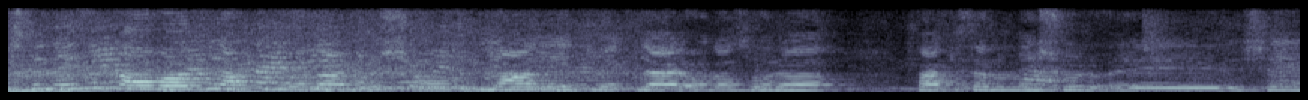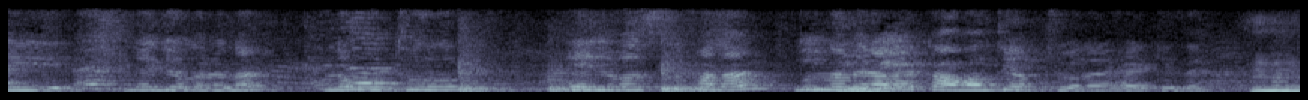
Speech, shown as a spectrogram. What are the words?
İşte neyse kahvaltı yaptırıyorlarmış. O yağlı ekmekler ondan sonra Pakistan'ın meşhur e, şey ne diyorlar ona? Nohutu, helvası falan. Bununla beraber kahvaltı yaptırıyorlar herkese. Hmm.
